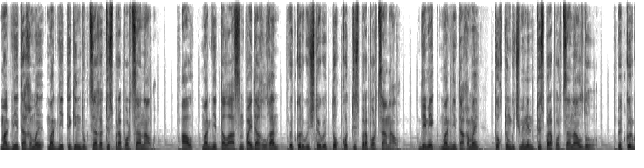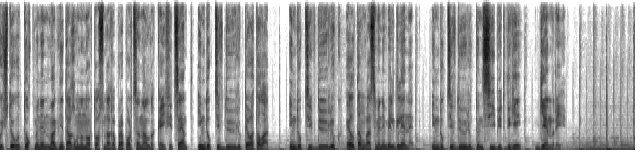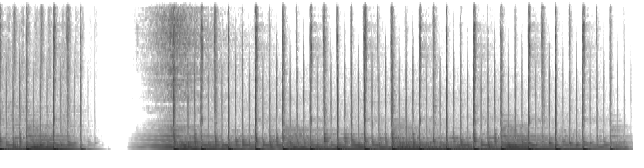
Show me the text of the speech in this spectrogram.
магнит агымы магниттик индукцияга түз пропорционал. Ал магнит талаасын пайда кылган өткөргүчтөгү токко түз пропорционал. Демек магнит агымы токтун күчү менен түз пропорционалдуу. Өткөргүчтөгү ток менен магнит агымынын ортосундагы пропорционалдык коэффициент индуктивдүүлүк деп аталат. Индуктивдүүлүк л тамгасы менен белгиленет. Индуктивдүүлүктүн си бирдиги генри.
